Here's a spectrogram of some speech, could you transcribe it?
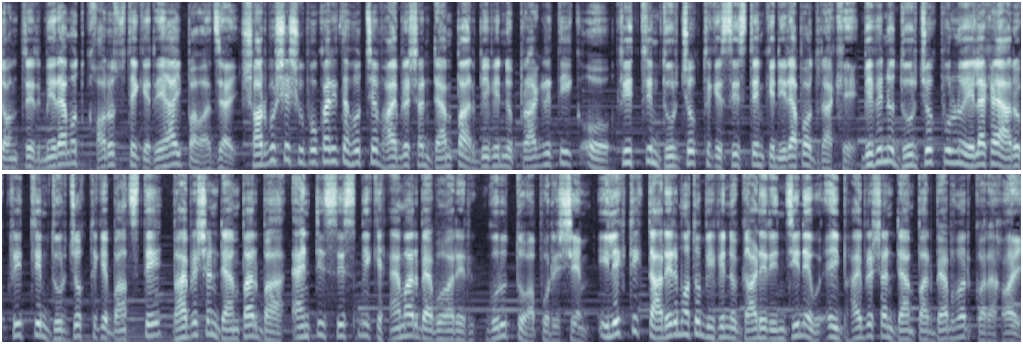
যন্ত্রের মেরামত খরচ থেকে রেহাই পাওয়া যায়। সর্বশেষ উপকারিতা হচ্ছে ভাইব্রেশন ড্যাম্পার বিভিন্ন প্রাকৃতিক ও কৃত্রিম দুর্যোগ থেকে সিস্টেমকে নিরাপদ রাখে। বিভিন্ন দুর্যোগপূর্ণ এলাকায় আরও কৃত্রিম দুর্যোগ থেকে বাঁচতে ভাইব্রেশন ড্যাম্পার বা অ্যান্টি সিসমিক হ্যামার ব্যবহারের গুরুত্ব অপরিসীম। ইলেকট্রিক তারের মতো বিভিন্ন গাড়ির ইঞ্জিনেও এই ভাইব্রেশন ড্যাম্পার ব্যবহার করা হয়।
